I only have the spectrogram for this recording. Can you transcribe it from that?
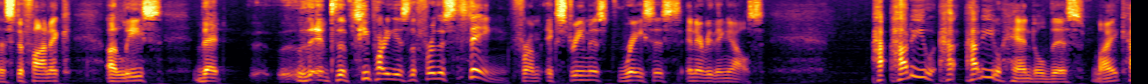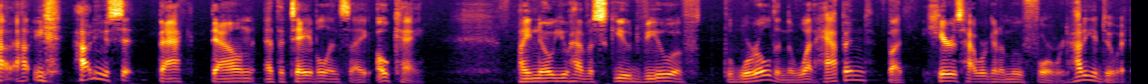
Uh, Stefanik, Elise that the Tea Party is the furthest thing from extremist, racist, and everything else. How, how do you how, how, do you handle this, Mike? How, how, do you how do you sit back down at the table and say, okay, I know you have a skewed view of the world and the what happened, but here's how we're going to move forward. How do you do it?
